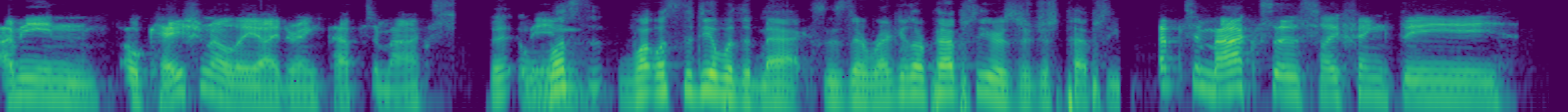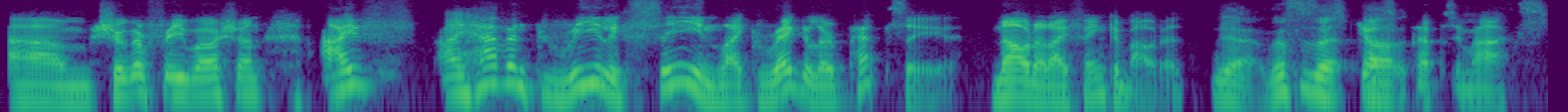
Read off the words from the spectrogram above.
I mean, occasionally I drink Pepsi Max. It- mean- what's the, what, what's the deal with the Max? Is there regular Pepsi or is there just Pepsi? Pepsi Max is, I think, the um, sugar-free version. I've I haven't really seen like regular Pepsi. Now that I think about it, Yeah, this is a just uh, Pepsi Max.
